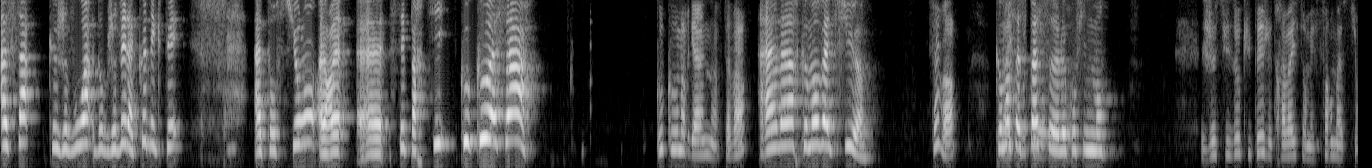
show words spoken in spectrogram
Assa que je vois, donc je vais la connecter. Attention, alors euh, c'est parti. Coucou Assa Coucou Morgane, ça va? Alors, comment vas-tu? Ça va. Comment bah, ça se passe euh, le confinement? Je suis occupée, je travaille sur mes formations.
